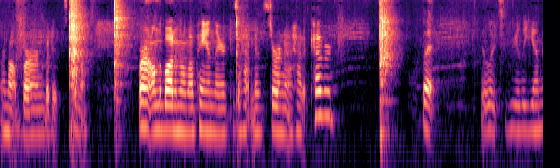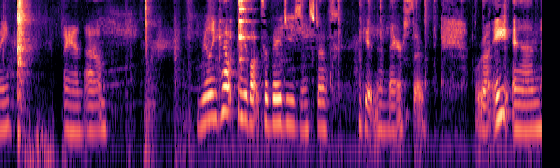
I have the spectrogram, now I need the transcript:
or not burn, but it's kind of burnt on the bottom of my pan there because I haven't been stirring it. I had it covered, but it looks really yummy and um, really healthy. Lots of veggies and stuff getting in there. So we're going to eat and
